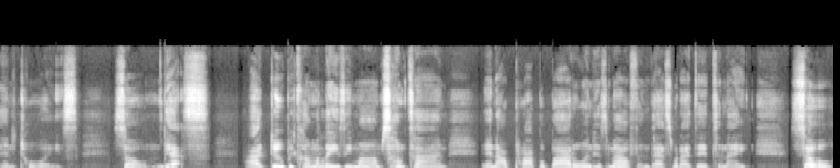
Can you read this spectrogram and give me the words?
and toys. So, yes, I do become a lazy mom sometime and I'll prop a bottle in his mouth and that's what I did tonight. So,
